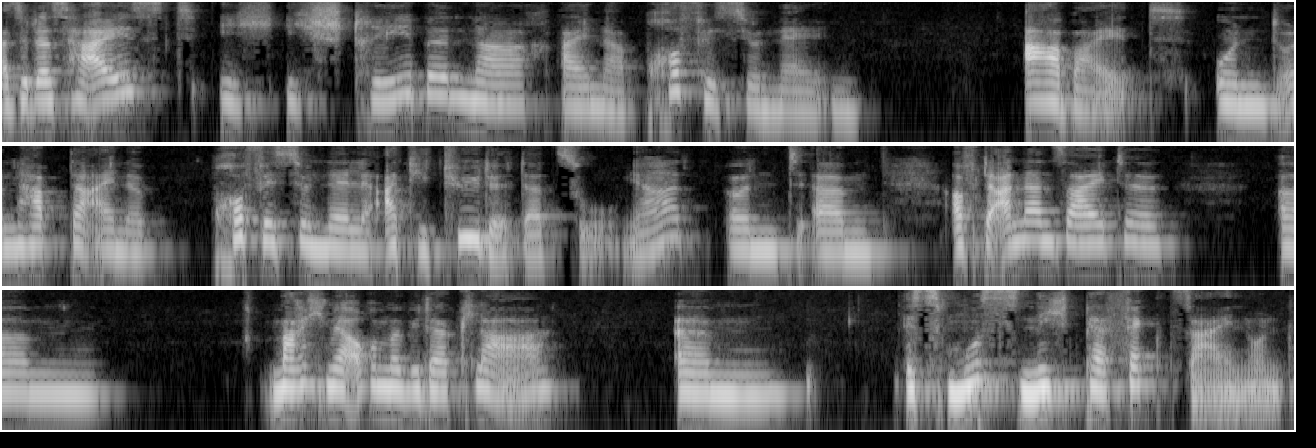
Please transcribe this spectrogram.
also das heißt, ich, ich strebe nach einer professionellen Arbeit und, und habe da eine professionelle Attitüde dazu. Ja, und ähm, auf der anderen Seite ähm, mache ich mir auch immer wieder klar, ähm, es muss nicht perfekt sein. Und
